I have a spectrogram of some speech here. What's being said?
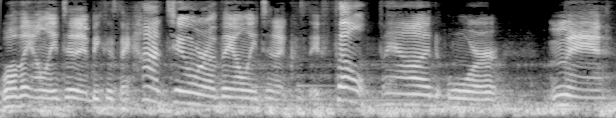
well, they only did it because they had to, or they only did it because they felt bad, or meh,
